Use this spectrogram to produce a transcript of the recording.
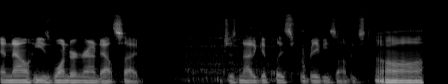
and now he's wandering around outside, which is not a good place for baby zombies to be. Aw.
